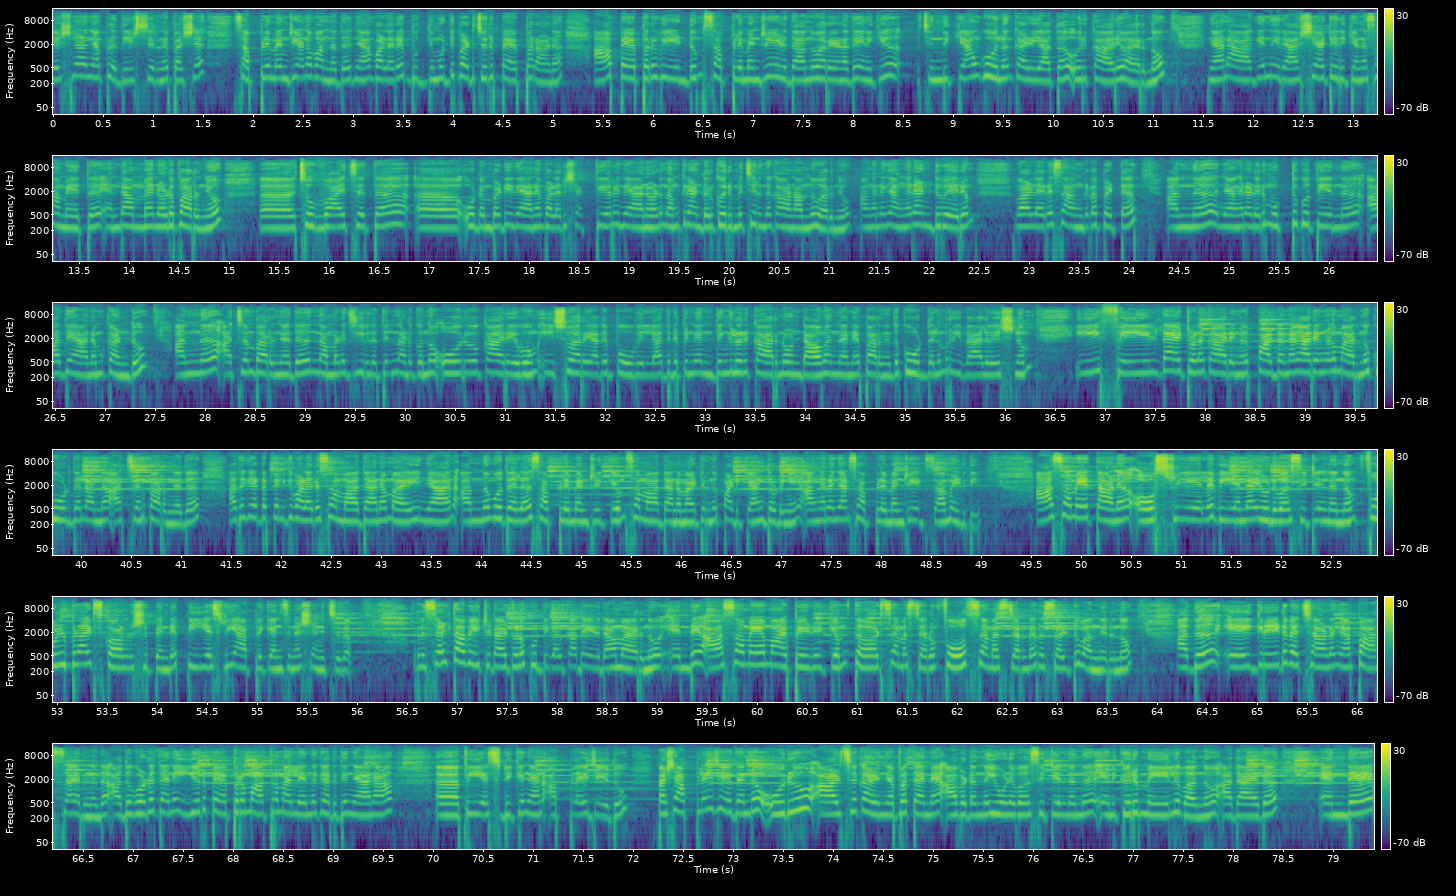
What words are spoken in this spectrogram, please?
റീവാലുവേഷനാണ് ഞാൻ പ്രതീക്ഷിച്ചിരുന്നത്. പക്ഷേ സപ്ലിമെന്ററി ആണ് വന്നത്. ഞാൻ വളരെ ബുദ്ധിമുട്ടി പഠിച്ചൊരു പേപ്പറാണ് ആ പേപ്പർ വീണ്ടും സപ്ലിമെന്ററി എഴുതാമെന്ന് പറയണത് എനിക്ക് ചിന്തിക്കാൻ പോലും കഴിയാത്ത ഒരു കാര്യമായിരുന്നു. ഞാൻ ആകെ നിരാശയായിട്ടിരിക്കുന്ന സമയത്ത് എന്റെ അമ്മ എന്നോട് പറഞ്ഞു "ഏഹ് ചൊവ്വാഴ്ചത്തെ ഉടമ്പടി ധ്യാനം വളരെ ശക്തിയേറിയ ധ്യാനമാണ്. നമുക്ക് രണ്ടുപേർക്കും ഒരുമിച്ചിരുന്ന് കാണാമെന്ന് പറഞ്ഞു. അങ്ങനെ ഞങ്ങൾ രണ്ടുപേരും വളരെ സങ്കടപ്പെട്ട് അന്ന് ഞങ്ങൾ മുട്ടുകുത്തിയിൽ നിന്ന് ആ ധ്യാനം കണ്ടു. അന്ന് അച്ഛൻ പറഞ്ഞത് നമ്മുടെ ജീവിതത്തിൽ നടക്കുന്ന ഓരോ കാര്യവും ഈശോ അറിയാതെ പോവില്ല. അതിന് പിന്നെ എന്തെങ്കിലും ഒരു കാരണം ഉണ്ടാവും എന്ന് തന്നെ പറഞ്ഞത് കൂടുതലും റിവാലുവേഷനും ഈ ഫെയിൽഡ് ആയിട്ടുള്ള കാര്യങ്ങൾ പഠന കാര്യങ്ങളുമായിരുന്നു കൂടുതൽ അന്ന് അച്ഛൻ പറഞ്ഞത്. അത് കേട്ടപ്പോൾ എനിക്ക് വളരെ സമാധാനമായി. ഞാൻ അന്ന് മുതൽ സപ്ലിമെന്ററിക്കും സമാധാനമായിട്ടിരുന്ന് പഠിക്കാൻ തുടങ്ങി. അങ്ങനെ ഞാൻ സപ്ലിമെന്ററി എക്സാം എഴുതി. ആ സമയത്താണ് ഓസ്ട്രിയയിലെ വിയന്ന യൂണിവേഴ്സിറ്റിയിൽ നിന്നും ഫുൾ ബ്രൈറ്റ് സ്കോളർഷിപ്പിന്റെ പി എച്ച് ഡി ആപ്ലിക്കൻസിനെ ക്ഷണിച്ചത്. റിസൾട്ട് അവൈറ്റഡ് ആയിട്ടുള്ള കുട്ടികൾക്ക് അത് എഴുതാമായിരുന്നു. എന്റെ ആ സമയമായപ്പോഴേക്കും തേർഡ് സെമസ്റ്ററും ഫോർത്ത് സെമസ്റ്ററിന്റെ റിസൾട്ട് വന്നിരുന്നു. അത് എ ഗ്രേഡ് വെച്ചാണ് ഞാൻ പാസ്സായിരുന്നത്. അതുകൊണ്ട് തന്നെ ഈ ഒരു പേപ്പർ മാത്രമല്ല എന്ന് കരുതി ഞാൻ ആ പി എച്ച് ഡിക്ക് ഞാൻ അപ്ലൈ ചെയ്തു. പക്ഷേ അപ്ലൈ ചെയ്തതിന്റെ ഒരു ആഴ്ച കഴിഞ്ഞപ്പോൾ തന്നെ അവിടെ നിന്ന് യൂണിവേഴ്സിറ്റിയിൽ നിന്ന് എനിക്കൊരു മെയിൽ വന്നു. അതായത് എന്റെ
